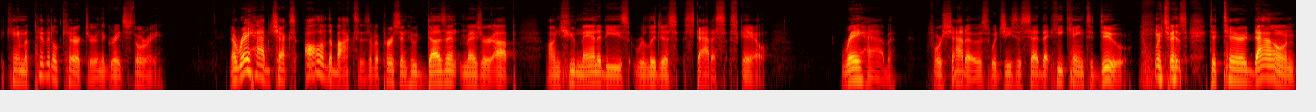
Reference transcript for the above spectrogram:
became a pivotal character in the great story. Now, Rahab checks all of the boxes of a person who doesn't measure up on humanity's religious status scale. Rahab foreshadows what Jesus said that he came to do, which was to tear down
